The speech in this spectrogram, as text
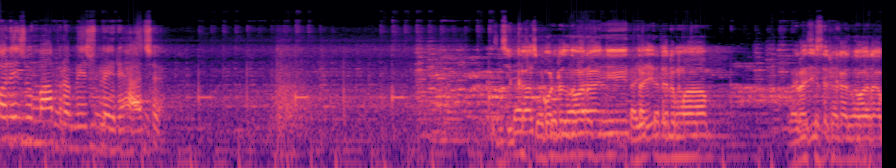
કોલેજોમાં પ્રવેશ લઈ રહ્યા છે. વિકાસ પોર્ટલ દ્વારા જે તાજેતરમાં રાજ્ય સરકાર દ્વારા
